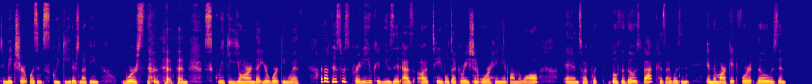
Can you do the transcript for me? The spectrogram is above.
to make sure it wasn't squeaky. There's nothing worse than, than squeaky yarn that you're working with. I thought this was pretty. You could use it as a table decoration or hang it on the wall. And so I put both of those back because I wasn't in the market for those. And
